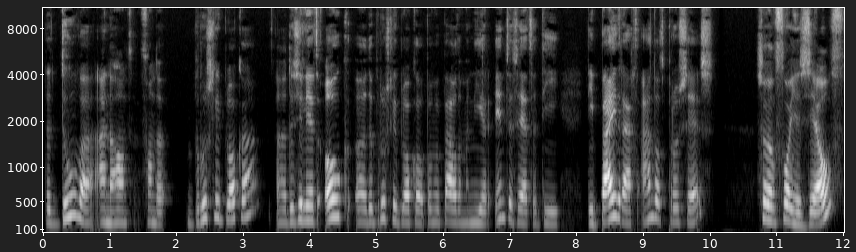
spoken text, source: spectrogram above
Dat doen we aan de hand van de Bruce blokken. Uh, dus je leert ook uh, de Bruce blokken op een bepaalde manier in te zetten die, die bijdraagt aan dat proces. Zowel voor jezelf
